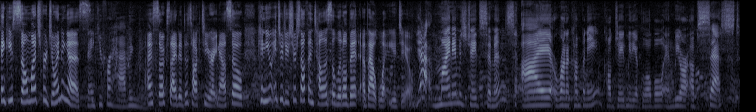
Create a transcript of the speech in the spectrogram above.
Thank you so much for joining us. Thank you for having me. I'm so excited to talk to you right now. So, can you introduce yourself and tell us a little bit about what you do? Yeah, my name is Jade Simmons. I run a company called Jade Media Global, and we are obsessed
